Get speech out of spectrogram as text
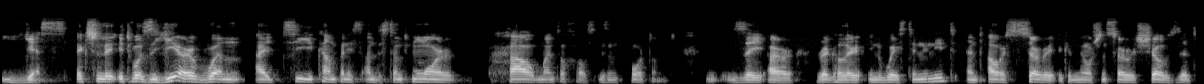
Yes, actually, it was a year when IT companies understand more how mental health is important. They are regularly investing in it, and our survey, Academy Ocean survey, shows that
